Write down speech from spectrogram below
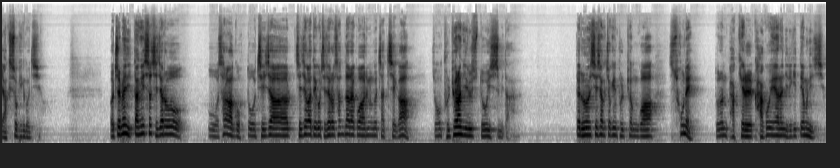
약속인 거지요. 어쩌면 이 땅에서 제자로 어, 살아가고 또 제자 제자가 되고 제자로 산다라고 하는 것 자체가 조금 불편한 일일 수도 있습니다. 때로는 세상적인 불평과 손해 또는 박해를 각오해야 하는 일이기 때문이지요.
